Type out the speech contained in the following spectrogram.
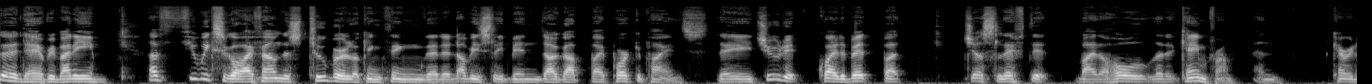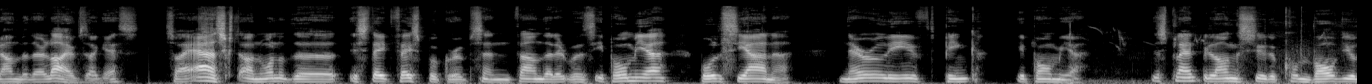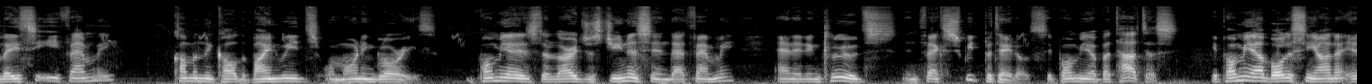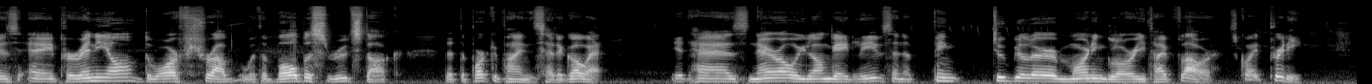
Good day, everybody. A few weeks ago, I found this tuber looking thing that had obviously been dug up by porcupines. They chewed it quite a bit, but just left it by the hole that it came from and carried on with their lives, I guess. So I asked on one of the estate Facebook groups and found that it was Ipomoea bolusiana, narrow-leaved pink Ipomoea. This plant belongs to the Convolvulaceae family commonly called the bindweeds or morning glories. Ipomoea is the largest genus in that family, and it includes, in fact, sweet potatoes, Ipomoea batatas. Ipomoea bolusiana is a perennial dwarf shrub with a bulbous rootstock that the porcupines had a go at. It has narrow, elongate leaves and a pink, tubular morning glory type flower. It's quite pretty.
